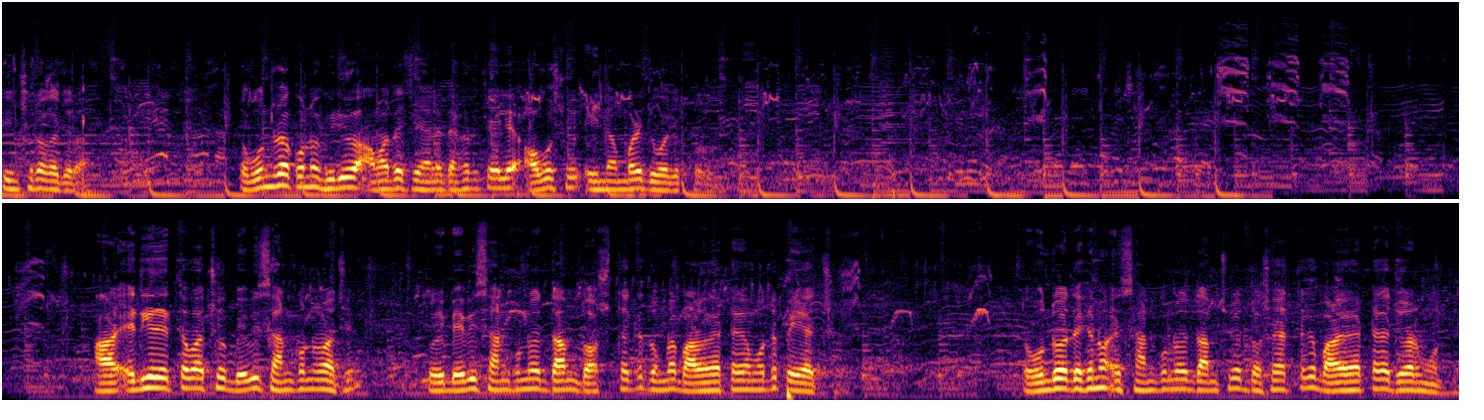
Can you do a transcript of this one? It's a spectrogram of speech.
তিনশো টাকা জোড়া। তো বন্ধুরা, কোনো ভিডিও আমাদের চ্যানেলে দেখাতে চাইলে অবশ্যই এই নাম্বারে যোগাযোগ করুন। আর এদিকে দেখতে পাচ্ছ বেবি সানকনুর আছে। তো এই বেবি সানকনুরের দাম দশ থেকে তোমরা বারো হাজার টাকার মধ্যে পেয়ে যাচ্ছ। তো বন্ধুরা, দেখে নাও, এই সানকনুরের দাম ছিল দশ হাজার থেকে বারো হাজার টাকা জোড়ার মধ্যে।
